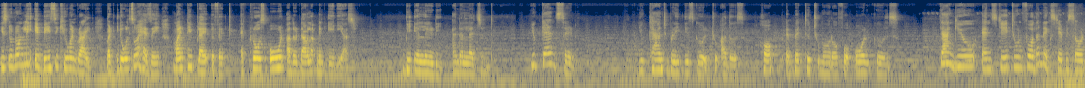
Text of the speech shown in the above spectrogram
is not only a basic human right, but it also has a multiplier effect across all other development areas. Be a lady and a legend. You can't said. You can't break this girl to others. Hope a better tomorrow for all girls. Thank you and stay tuned for the next episode.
